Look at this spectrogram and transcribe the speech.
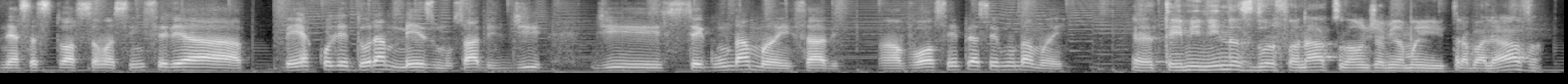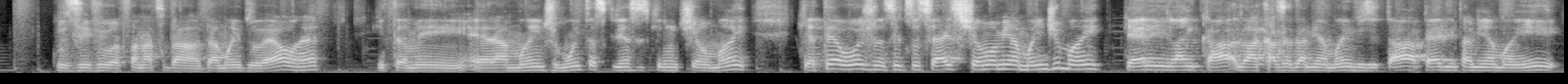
nessa situação, assim, seria bem acolhedora mesmo, sabe? De, de segunda mãe, sabe? A avó sempre é a segunda mãe. É, tem meninas do orfanato lá onde a minha mãe trabalhava, inclusive o orfanato da, da mãe do Léo, né? que também era mãe de muitas crianças que não tinham mãe, que até hoje nas redes sociais chamam a minha mãe de mãe. Querem ir lá em casa, na casa da minha mãe visitar, pedem para minha mãe ir,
